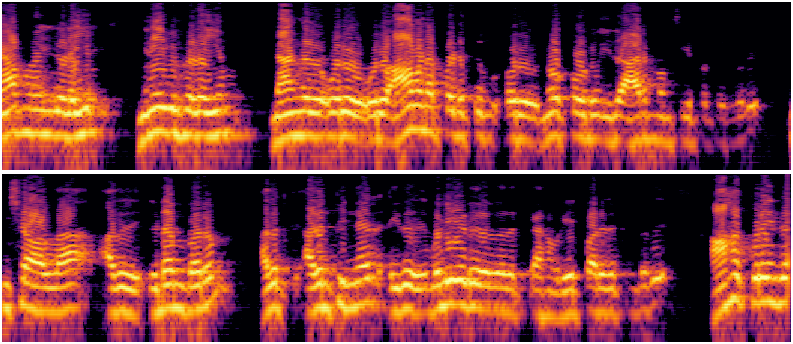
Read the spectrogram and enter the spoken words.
ஞாபகங்களையும் நினைவுகளையும் நாங்கள் ஒரு ஒரு ஆவணப்படுத்தும் ஒரு நோக்கோடு இது ஆரம்பம் செய்யப்பட்டிருக்கிறது. இன்ஷா அல்லாஹ் அது இடம்பெறும். அதற்கு அதன் பின்னர் இது வெளியிடுவதற்கான ஒரு ஏற்பாடு இருக்கின்றது. ஆக குறைந்த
